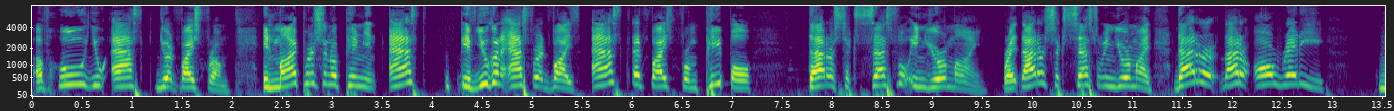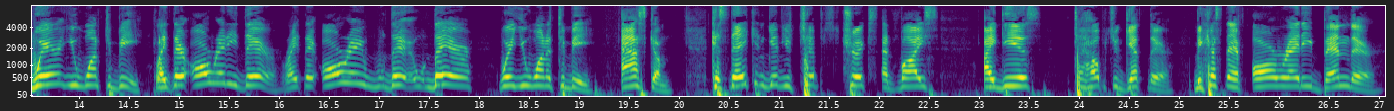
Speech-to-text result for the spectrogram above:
of who you ask your advice from. In my personal opinion, ask, if you're going to ask for advice, ask advice from people that are successful in your mind, right? That are successful in your mind. That are, that are already where you want to be. Like they're already there, right? They're already there, there where you want it to be. Ask them because they can give you tips, tricks, advice, ideas to help you get there because they've already been there.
